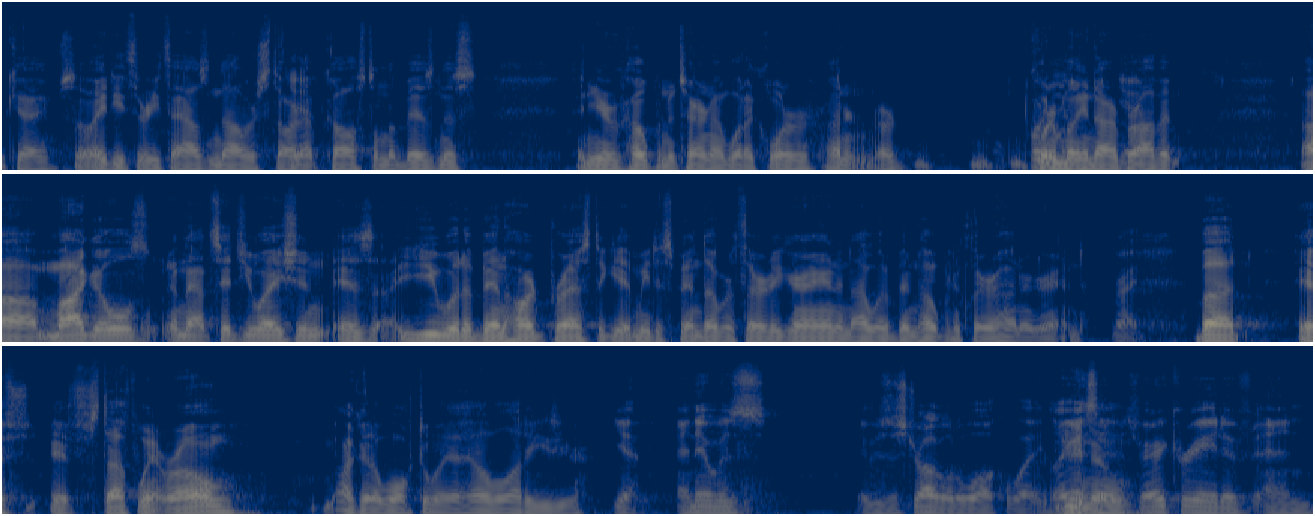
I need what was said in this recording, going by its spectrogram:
Okay, so eighty-three thousand dollars startup cost on the business, and you're hoping to turn on what a quarter hundred or quarter million dollar yeah. profit. Uh, my goals in that situation is you would have been hard pressed to get me to spend over thirty grand, and I would have been hoping to clear a hundred grand. Right. But if if stuff went wrong, I could have walked away a hell of a lot easier. Yeah, and it was it was a struggle to walk away. Like You I said, it was very creative, and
